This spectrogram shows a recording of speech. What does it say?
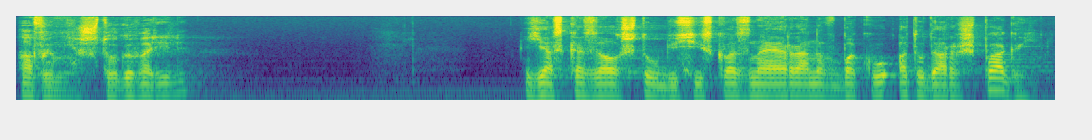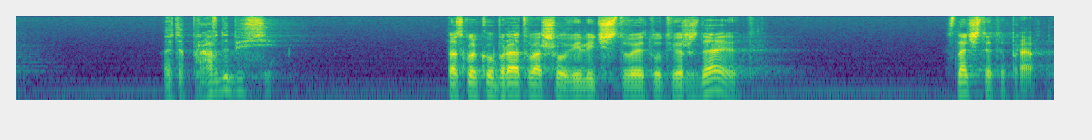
А вы мне что говорили? Я сказал, что у Бюси сквозная рана в боку от удара шпагой. Это правда, Бюси? Поскольку брат вашего величества это утверждает, значит, это правда.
